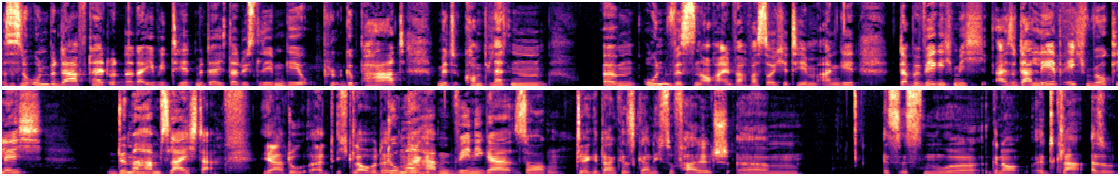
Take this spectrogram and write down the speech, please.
Das ist eine Unbedarftheit und eine Naivität, mit der ich da durchs Leben gehe, gepaart mit kompletten ähm, Unwissen auch einfach, was solche Themen angeht. Da bewege ich mich, also da lebe ich wirklich. Dümme haben es leichter. Ja, du, äh, ich glaube, der, Dumme der, haben weniger Sorgen. der Gedanke ist gar nicht so falsch. Ähm, es ist nur, genau, äh, klar, also,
